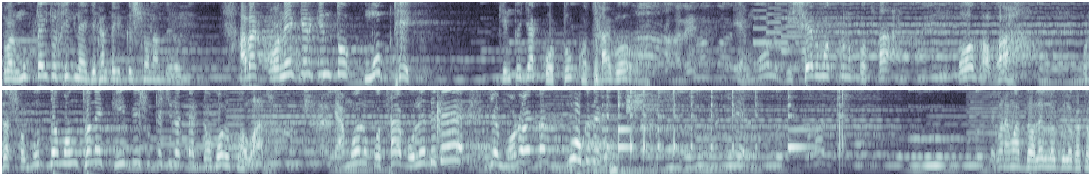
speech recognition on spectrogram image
তোমার মুখটাই তো ঠিক নাই যেখান থেকে কৃষ্ণ নাম বেরোবে। আবার অনেকের কিন্তু মুখ ঠিক কিন্তু যা কটু কথা গো এমন বিষের মতন কথা। ও বাবা ওটা সমুদ্র মন্থনে কি বিষ উঠেছিল একটা ডবল পাওয়ার এমন কথা বলে দেবে যে মনে হয় তার মুখ দেখো। এখন আমার দলের লোকগুলো কত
